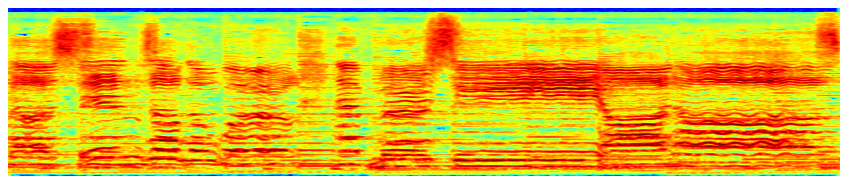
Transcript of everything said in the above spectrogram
the sins of the world, have mercy on us.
